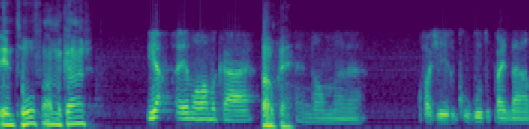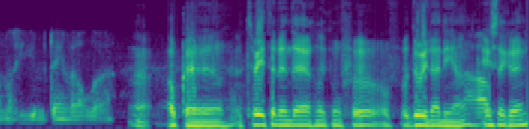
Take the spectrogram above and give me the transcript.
in het hof aan elkaar? Ja, helemaal aan elkaar. Oké. Okay. En dan Of als je even googelt op mijn naam, dan zie je meteen wel... eh, Ja, ook eh, Twitter en dergelijke, of, eh, of wat doe je daar niet aan? Nou, Instagram?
